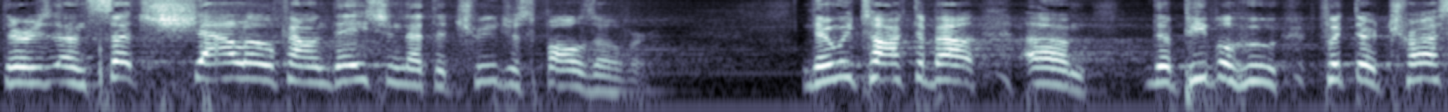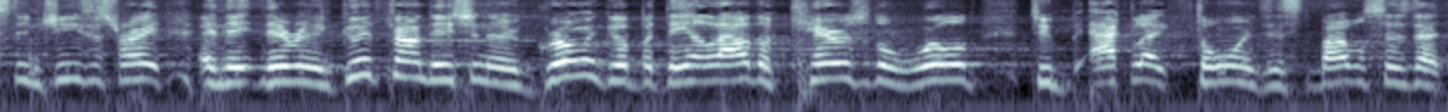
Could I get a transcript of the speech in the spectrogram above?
there's on such shallow foundation that the tree just falls over. Then we talked about um, the people who put their trust in Jesus, right? And they, they're in a good foundation, they're growing good, but they allow the cares of the world to act like thorns. This, the Bible says that,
